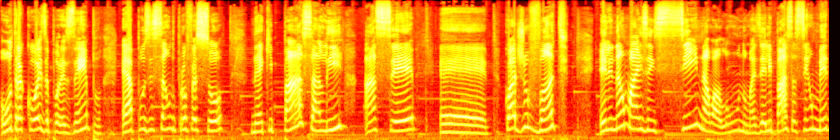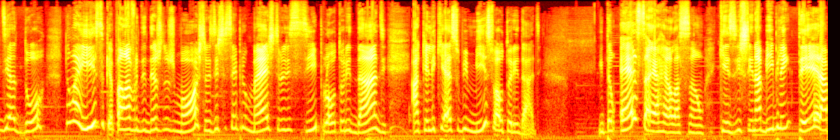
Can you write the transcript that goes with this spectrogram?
Outra coisa, por exemplo, é a posição do professor, né, que passa ali a ser é, coadjuvante. Ele não mais ensina ensina o aluno, mas ele passa a ser um mediador. Não é isso que a palavra de Deus nos mostra. Existe sempre o mestre, o discípulo, a autoridade, aquele que é submisso à autoridade. Então, essa é a relação que existe na Bíblia inteira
